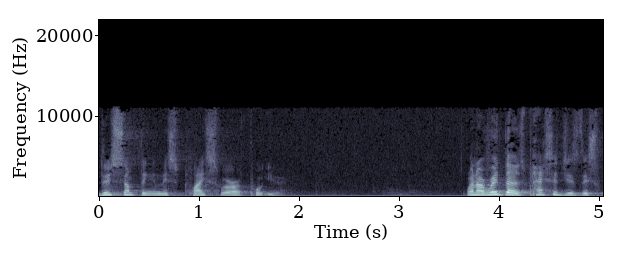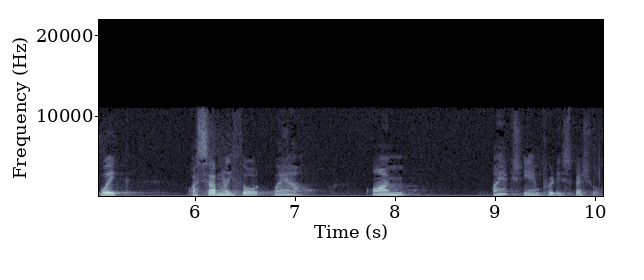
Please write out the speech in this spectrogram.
Do something in this place where I've put you. When I read those passages this week, I suddenly thought, wow, I'm, I actually am pretty special.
